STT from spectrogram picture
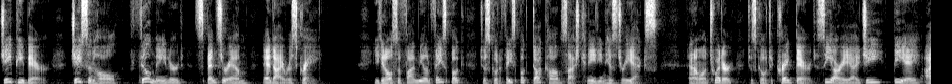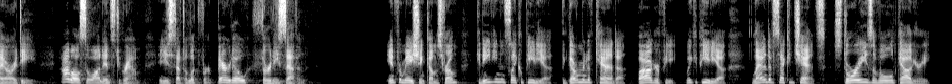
JP Bear, Jason Hall, Phil Maynard, Spencer M., and Iris Gray. You can also find me on Facebook. Just go to facebook.com slash Canadian History X. And I'm on Twitter. Just go to Craig Baird, C R A I G B A I R D. I'm also on Instagram, and you just have to look for Bairdo37. Information comes from Canadian Encyclopedia, the Government of Canada, Biography, Wikipedia, Land of Second Chance, Stories of Old Calgary,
